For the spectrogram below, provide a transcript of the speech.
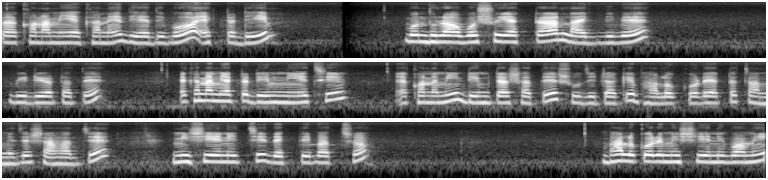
তো এখন আমি এখানে দিয়ে দিব একটা ডিম। বন্ধুরা অবশ্যই একটা লাইক দিবে ভিডিওটাতে। এখানে আমি একটা ডিম নিয়েছি। এখন আমি ডিমটার সাথে সুজিটাকে ভালো করে একটা চামচের সাহায্যে মিশিয়ে নিচ্ছি, দেখতেই পাচ্ছ। ভালো করে মিশিয়ে নিব আমি।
